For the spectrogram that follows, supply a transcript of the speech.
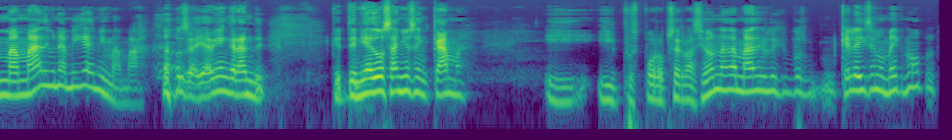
mamá de una amiga de mi mamá, o sea, ya bien grande, que tenía dos años en cama. Y, y pues por observación nada más, yo le dije, pues, ¿qué le dicen los médicos? No, pues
